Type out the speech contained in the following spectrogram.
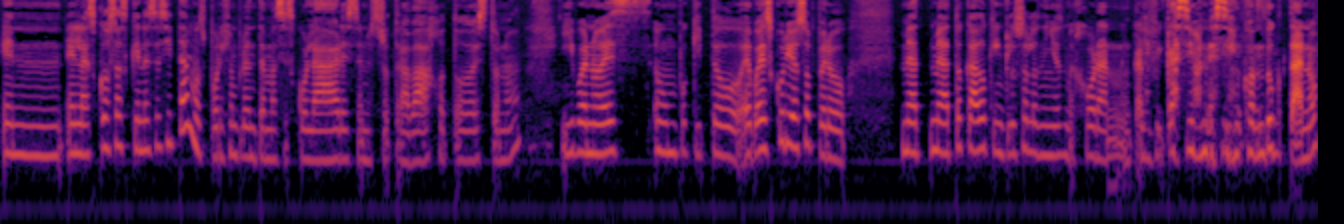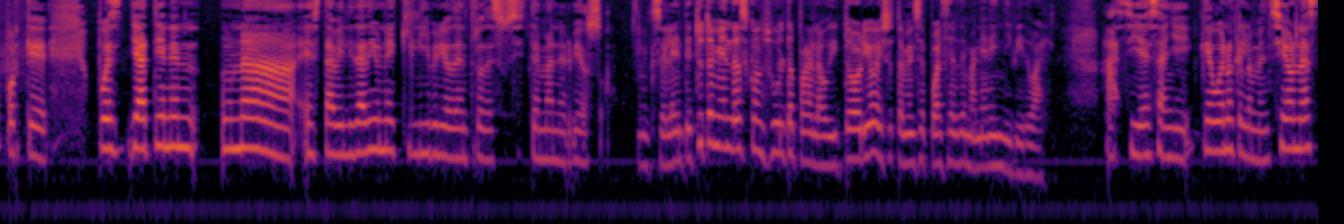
en, en, las cosas que necesitamos, por ejemplo, en temas escolares, en nuestro trabajo, todo esto, ¿no? Y bueno, es un poquito, eh, es curioso, pero me ha, tocado que incluso los niños mejoran en calificaciones y en conducta, ¿no? Porque pues ya tienen una estabilidad y un equilibrio dentro de su sistema nervioso. Excelente. Tú también das consulta para el auditorio, eso también se puede hacer de manera individual. Así es, Angie. Qué bueno que lo mencionas.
